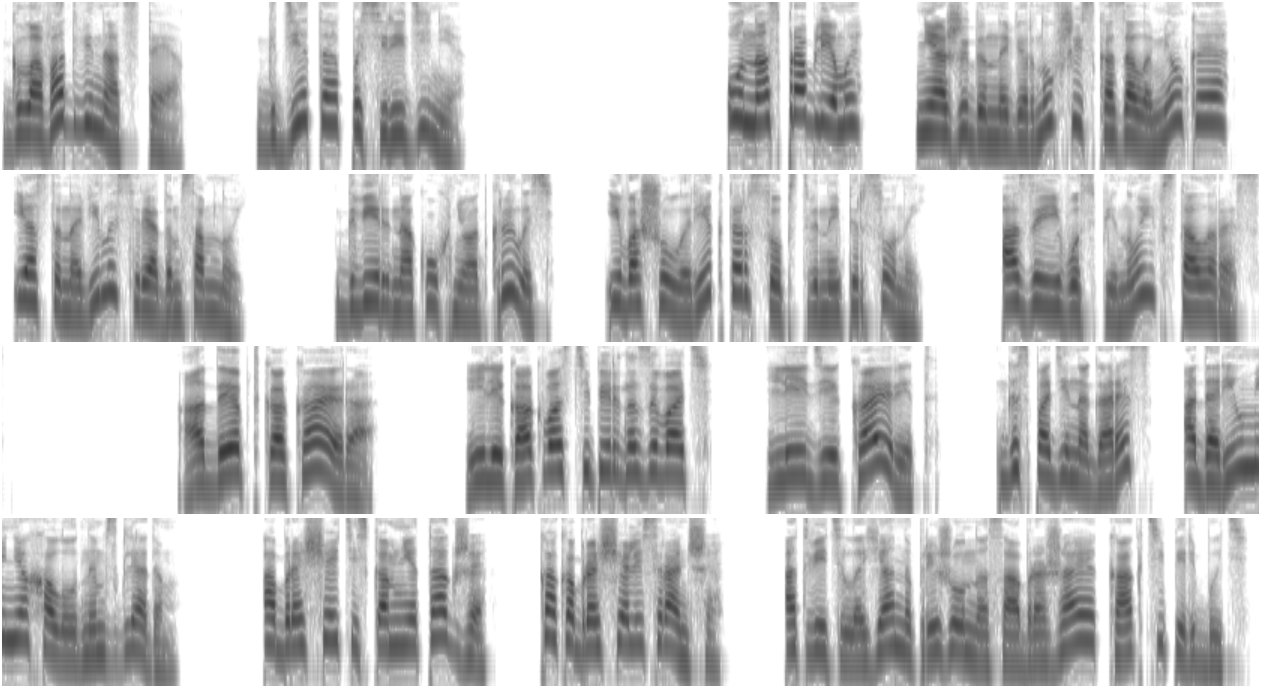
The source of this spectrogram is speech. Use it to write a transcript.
Глава 12. Где-то посередине. «У нас проблемы», — неожиданно вернувшись, сказала мелкая и остановилась рядом со мной. Дверь на кухню открылась, и вошел ректор собственной персоной, а за его спиной встал Рес. «Адептка Кайра! Или как вас теперь называть? Леди Кайрит?» Господин Агарес одарил меня холодным взглядом. «Обращайтесь ко мне так же, как обращались раньше», — ответила я, напряженно соображая, как теперь быть.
